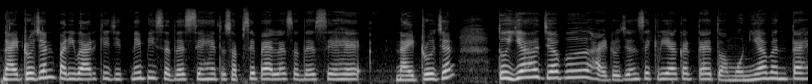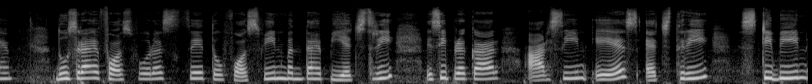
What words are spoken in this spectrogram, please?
नाइट्रोजन परिवार के जितने भी सदस्य हैं तो सबसे पहला सदस्य है नाइट्रोजन। तो यह जब हाइड्रोजन से क्रिया करता है तो अमोनिया बनता है। दूसरा है फॉस्फोरस से तो फॉस्फीन बनता है, पी थ्री। इसी प्रकार arsine, A S, H three, stibine,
